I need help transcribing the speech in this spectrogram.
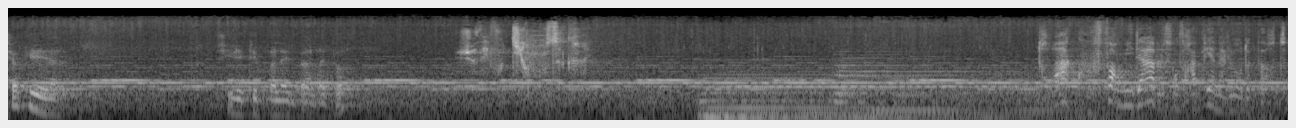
Sûr qu'il est là. S'il n'était pas là, il ne parlerait pas. Je vais vous dire mon secret. Trois coups formidables sont frappés à ma lourde porte.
